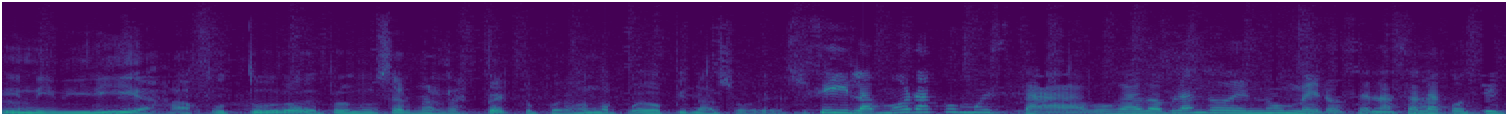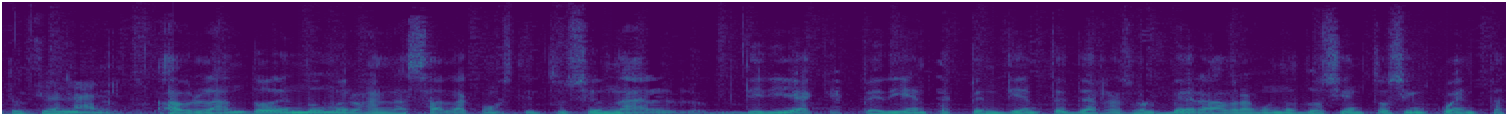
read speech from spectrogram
inhibiría a futuro de pronunciarme al respecto, por eso no puedo opinar sobre eso. Sí, la mora, ¿cómo está, abogado? Hablando de números en la sala constitucional. Hablando de números en la sala constitucional, diría que expedientes pendientes de resolver habrán unos 250,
